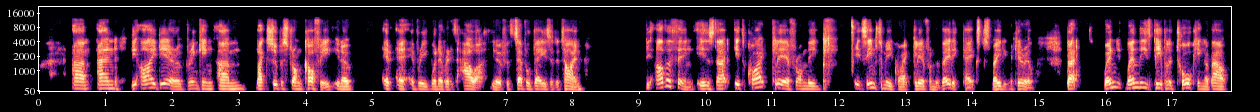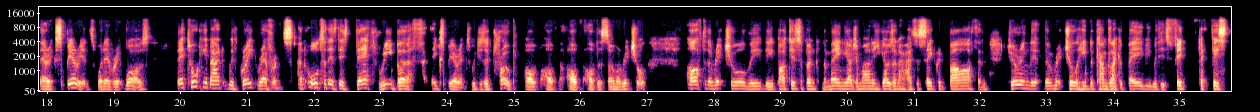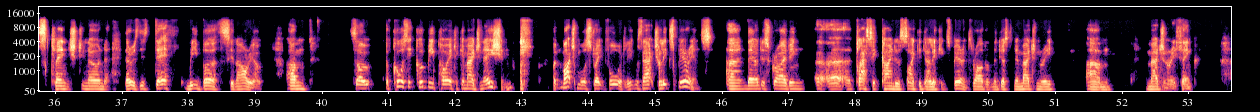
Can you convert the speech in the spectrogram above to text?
um, and the idea of drinking um, like super strong coffee, you know, every whatever it's hour, you know, for several days at a time. The other thing is that it's quite clear from the, it seems to me quite clear from the Vedic texts, Vedic material, that when when these people are talking about their experience, whatever it was, they're talking about it with great reverence. And also there's this death rebirth experience, which is a trope of, of, of, of the Soma ritual. After the ritual, the, the participant, the main Yajamana, he goes on and has a sacred bath. And during the, the ritual, he becomes like a baby with his fit, fists clenched, you know, and there is this death rebirth scenario. Um, so, of course, it could be poetic imagination, but much more straightforwardly, it was an actual experience and they are describing a, a, classic kind of psychedelic experience rather than just an imaginary um, imaginary thing.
